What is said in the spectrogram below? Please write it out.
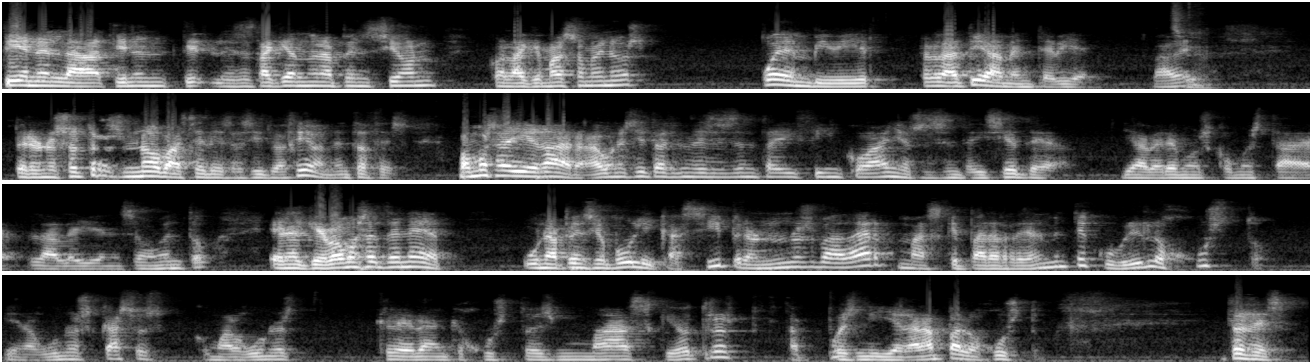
tienen la, tienen, les está quedando una pensión con la que más o menos pueden vivir relativamente bien, ¿vale? Pero nosotros no va a ser esa situación. Entonces, vamos a llegar a una situación de 65 años, 67, ya veremos cómo está la ley en ese momento, en el que vamos a tener una pensión pública, sí, pero no nos va a dar más que para realmente cubrir lo justo. Y en algunos casos, como algunos creerán que justo es más que otros, pues ni llegarán para lo justo. Entonces,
